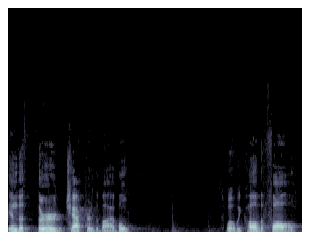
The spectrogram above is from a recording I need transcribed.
In the third chapter of the Bible, it's what we call the fall.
